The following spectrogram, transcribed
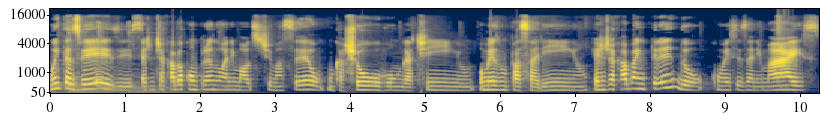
Muitas vezes a gente acaba comprando um animal de estimação, um cachorro, um gatinho, ou mesmo um passarinho, e a gente acaba entrando com esses animais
